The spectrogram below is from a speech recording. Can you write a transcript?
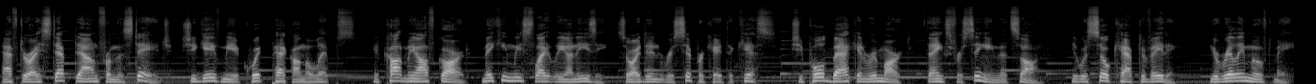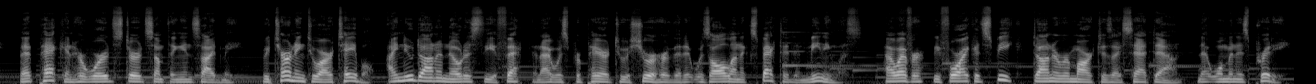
After I stepped down from the stage, she gave me a quick peck on the lips. It caught me off guard, making me slightly uneasy, so I didn't reciprocate the kiss. She pulled back and remarked, Thanks for singing that song. It was so captivating. You really moved me. That peck and her words stirred something inside me. Returning to our table, I knew Donna noticed the effect and I was prepared to assure her that it was all unexpected and meaningless. However, before I could speak, Donna remarked as I sat down, That woman is pretty.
